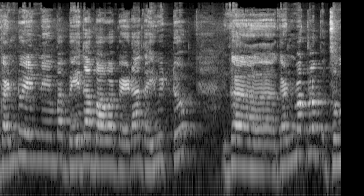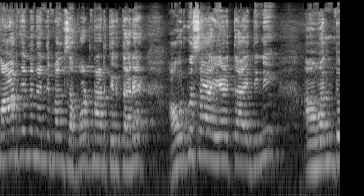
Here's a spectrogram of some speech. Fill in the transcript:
ಗಂಡು ಹೆಣ್ಣು ಎಂಬ ಭೇದ ಭಾವ ಬೇಡ. ದಯವಿಟ್ಟು ಗ ಗಂಡು ಮಕ್ಕಳು ಸುಮಾರು ಜನ ನನ್ನ ಸಪೋರ್ಟ್ ಮಾಡ್ತಿರ್ತಾರೆ. ಅವ್ರಿಗೂ ಸಹ ಹೇಳ್ತಾ ಇದ್ದೀನಿ. ಒಂದು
